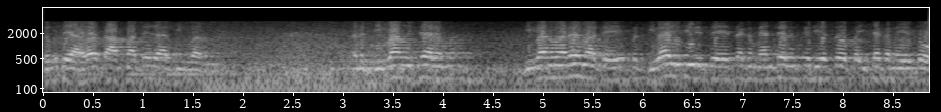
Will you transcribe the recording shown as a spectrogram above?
તો બધે આવા કામ માટે જ આ જીવવાનું અને જીવવાનું છે જીવવાનું એના માટે પણ જીવાય એવી રીતે મેન્ટેનન્સ કરીએ તો પૈસા કમાઈએ તો.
